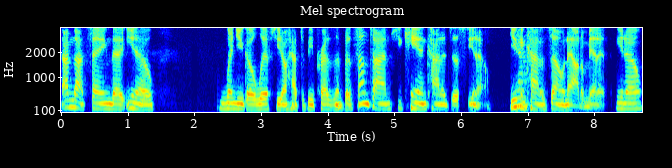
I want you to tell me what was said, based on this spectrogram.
I'm not saying that, you know, when you go lift, you don't have to be present, but sometimes you can kind of just, you know, you yeah. can kind of zone out a minute, you know?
